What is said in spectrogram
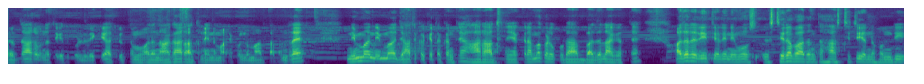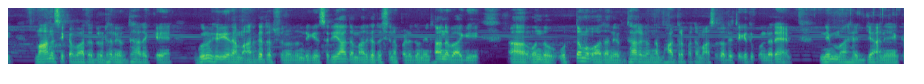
ನಿರ್ಧಾರವನ್ನು ತೆಗೆದುಕೊಳ್ಳಲಿಕ್ಕೆ ಅತ್ಯುತ್ತಮವಾದ ನಾಗಾರಾಧನೆಯನ್ನು ಮಾಡಿಕೊಂಡು ಮಾಡ್ತಾ ಬಂದರೆ, ನಿಮ್ಮ ನಿಮ್ಮ ಜಾತಕಕ್ಕೆ ತಕ್ಕಂತೆ ಆರಾಧನೆಯ ಕ್ರಮಗಳು ಕೂಡ ಬದಲಾಗುತ್ತೆ. ಅದರ ರೀತಿಯಲ್ಲಿ ನೀವು ಸ್ಥಿರವಾದಂತಹ ಸ್ಥಿತಿಯನ್ನು ಹೊಂದಿ, ಮಾನಸಿಕವಾದ ದೃಢ ನಿರ್ಧಾರಕ್ಕೆ ಗುರು ಹಿರಿಯರ ಮಾರ್ಗದರ್ಶನದೊಂದಿಗೆ ಸರಿಯಾದ ಮಾರ್ಗದರ್ಶನ ಪಡೆದು ನಿಧಾನವಾಗಿ ಒಂದು ಉತ್ತಮವಾದ ನಿರ್ಧಾರಗಳನ್ನು ಭಾದ್ರಪದ ಮಾಸದಲ್ಲಿ ತೆಗೆದುಕೊಂಡರೆ ನಿಮ್ಮ ಹೆಜ್ಜೆ ಅನೇಕ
